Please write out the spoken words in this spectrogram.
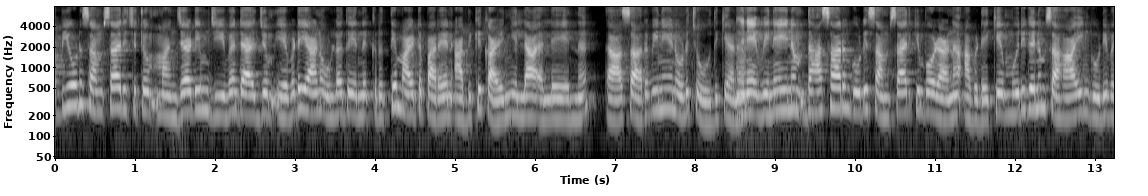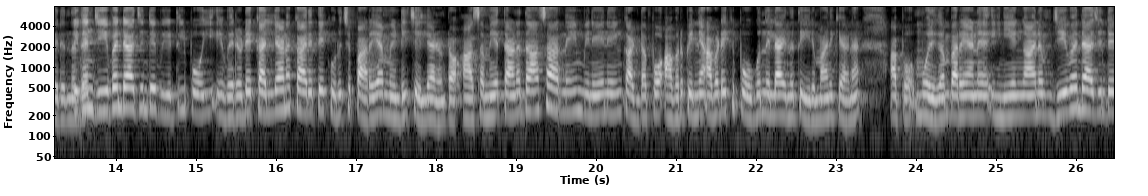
അബിയോട് സംസാരിച്ചിട്ടും മഞ്ചാടിയും ജീവൻ രാജും എവിടെയാണ് ഉള്ളത് എന്ന് കൃത്യമായിട്ട് പറയാൻ അബിക്ക് കഴിഞ്ഞില്ല അല്ലേ എന്ന് ദാസാർ വിനയനോട് ചോദിക്കുകയാണ്. അങ്ങനെ വിനയനും ദാസാറും കൂടി സംസാരിക്കുമ്പോഴാണ് അവിടേക്ക് മുരുകനും സഹായം കൂടി വരുന്നത്. ഇതൻ ജീവൻ രാജിന്റെ വീട്ടിൽ പോയി ഇവരുടെ കല്യാണ കാര്യത്തെക്കുറിച്ച് പറയാൻ വേണ്ടി ചെല്ലാണ് കേട്ടോ. ആ സമയത്താണ് ദാസാറിനെയും വിനയനെയും കണ്ടപ്പോൾ അവർ പിന്നെ അവിടേക്ക് പോകുന്നില്ല എന്ന് തീരുമാനിക്കുകയാണ്. അപ്പോൾ മുരുകൻ പറയാണ് ഇനിയെങ്ങാനും ജീവൻ രാജിന്റെ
